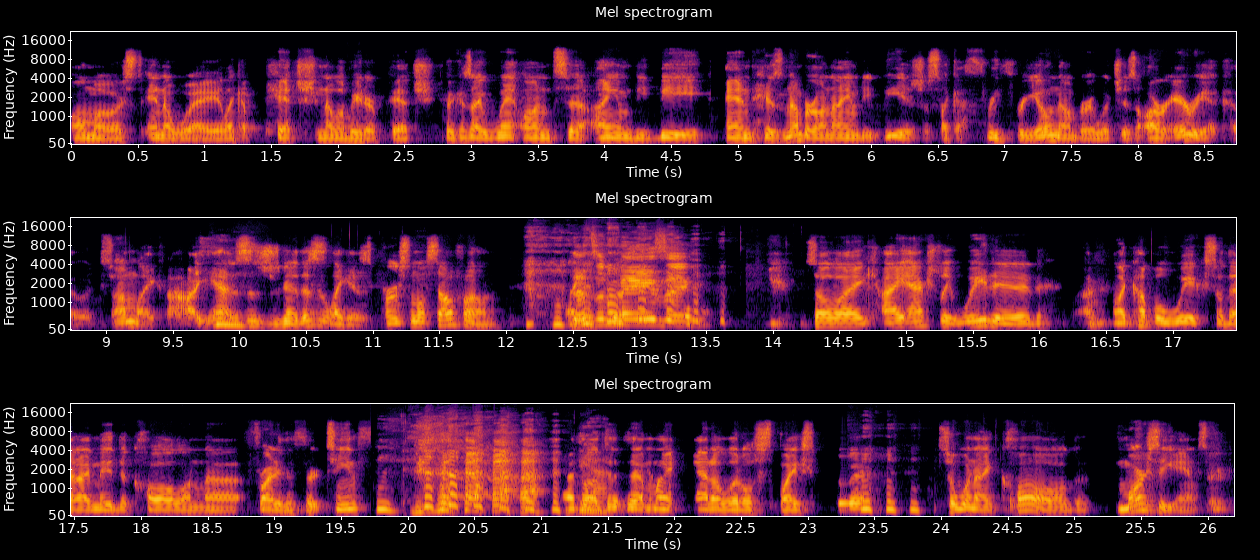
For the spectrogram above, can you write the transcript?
almost in a way, like a pitch, an elevator pitch, because I went on to IMDb and his number on IMDb is just like a 330 number, which is our area code. So I'm like, oh yeah, this is just gonna, this is like his personal cell phone. Like, That's amazing. so like I actually waited a, a couple weeks so that I made the call on uh, Friday the 13th. I thought that that might add a little spice to it. so when I called, Marcy answered,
